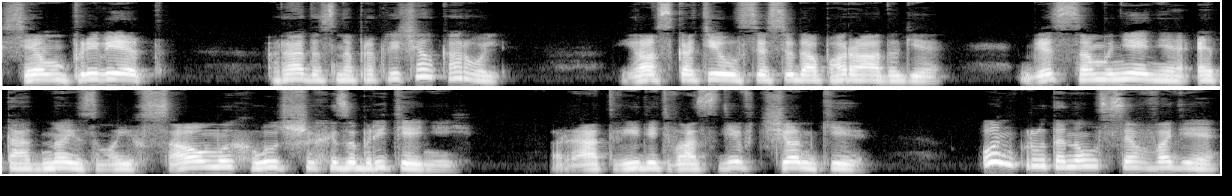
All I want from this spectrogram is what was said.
«Всем привет!» — радостно прокричал король. «Я скатился сюда по радуге. Без сомнения, это одно из моих самых лучших изобретений. Рад видеть вас, девчонки!» Он крутанулся в воде.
